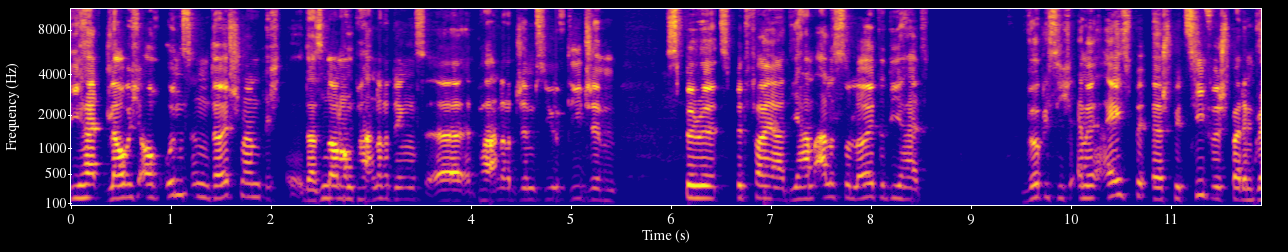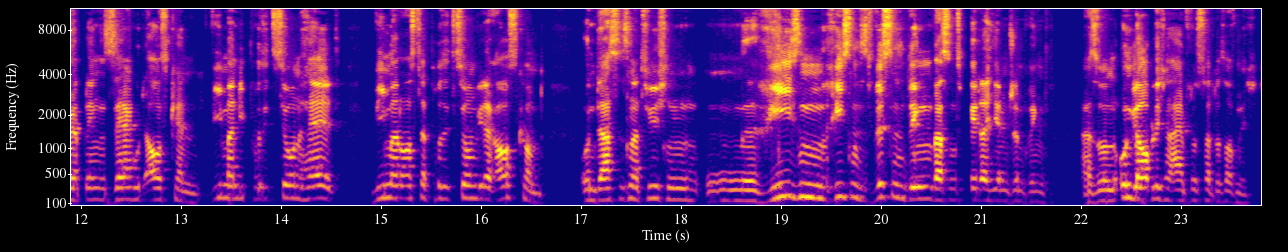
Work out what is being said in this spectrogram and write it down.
die halt, glaube ich, auch uns in Deutschland, ich, da sind auch noch ein paar andere Dings, äh, ein paar andere Gyms, UFD-Gym, Spirit, Spitfire, die haben alles so Leute, die halt wirklich sich MMA-spezifisch bei dem Grappling sehr gut auskennen, wie man die Position hält, wie man aus der Position wieder rauskommt. Und das ist natürlich ein, ein riesen, riesen Wissensding, was uns Peter hier im Gym bringt. Also einen unglaublichen Einfluss hat das auf mich.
